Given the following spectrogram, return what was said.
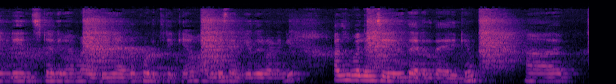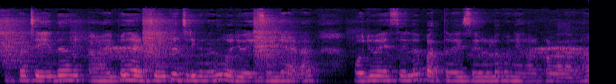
എന്റെ ഇൻസ്റ്റാഗ്രാം ഐ ഡി ഞാൻ കൊടുത്തിരിക്കാം. അതിൽ സെൻഡ് ചെയ്ത് അതുപോലെ ചെയ്ത് തരുന്നതായിരിക്കും. ഇപ്പം ചെയ്ത് ഇപ്പം ഞാൻ ചെയ്ത് വെച്ചിരിക്കുന്നത് ഒരു വയസ്സിന്റെയാണ്. ഒരു വയസ്സിൽ പത്ത് വയസ്സിലുള്ള കുഞ്ഞുങ്ങൾക്കുള്ളതാണ്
